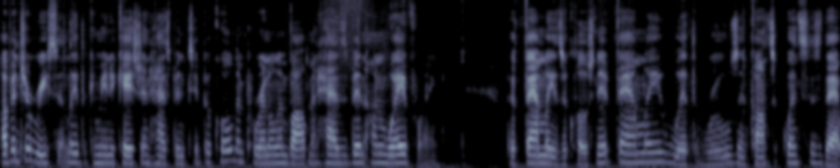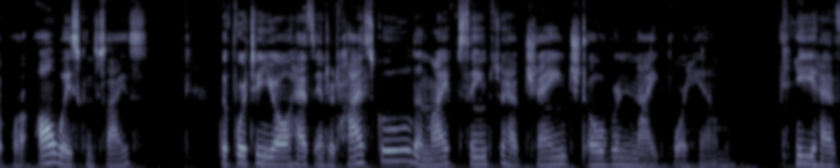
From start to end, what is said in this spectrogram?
Up until recently, the communication has been typical and parental involvement has been unwavering. The family is a close knit family with rules and consequences that were always concise. The 14 year old has entered high school and life seems to have changed overnight for him. He has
